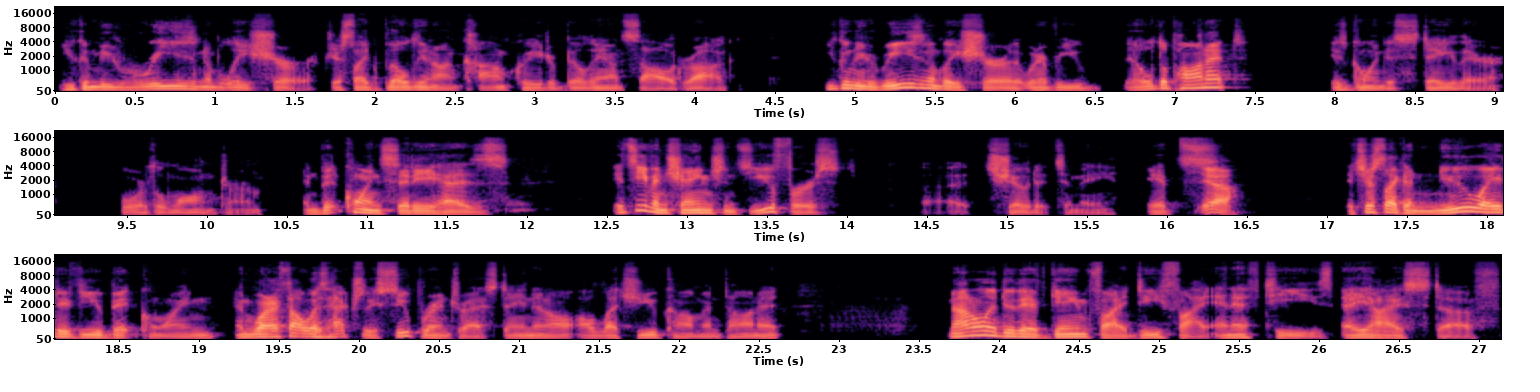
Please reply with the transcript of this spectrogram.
you can be reasonably sure, just like building on concrete or building on solid rock, you can be reasonably sure that whatever you build upon it is going to stay there for the long term. And Bitcoin City has, it's even changed since you first uh, showed it to me. It's, Yeah. It's just like a new way to view Bitcoin. And what I thought was actually super interesting, and I'll, I'll let you comment on it. Not only do they have GameFi, DeFi, NFTs, AI stuff,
